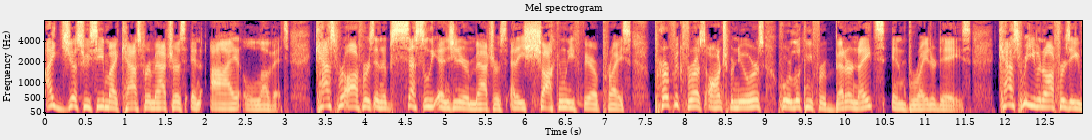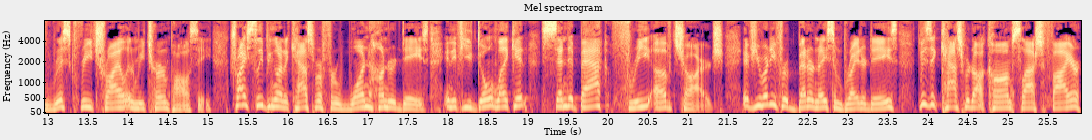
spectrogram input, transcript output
I just received my Casper mattress and I love it. Casper offers an obsessively engineered mattress at a shockingly fair price, perfect for us entrepreneurs who are looking for better nights and brighter days. Casper even offers a risk-free trial and return policy. Try sleeping on a Casper for 100 days, and if you don't like it, send it back free of charge. If you're ready for better nights and brighter days, visit Casper.com slash fire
